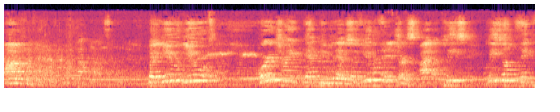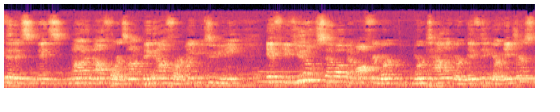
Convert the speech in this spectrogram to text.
Um, but you, you, we're going to try and get people together. So if you have an interest, please please don't think that it's it's not enough or it's not big enough or it might be too unique. If, if you don't step up and offer your your talent, your gifting, your interest,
